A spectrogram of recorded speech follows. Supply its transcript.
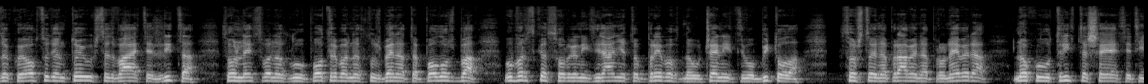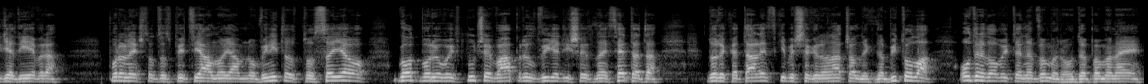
за кој е осуден тој уште 20 лица со несвана злоупотреба на службената положба во врска со организирањето превоз на ученици во Битола, со што е направена проневера на околу 360.000 евра. Поранешното специјално јавно обвинителство СЈО го отбори овој случај во април 2016-та, додека Талески беше граначалник на Битола од редовите на ВМРО ДПМНЕ.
